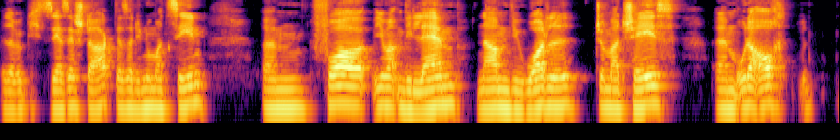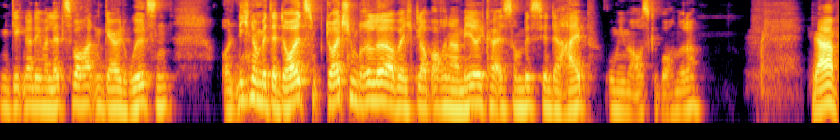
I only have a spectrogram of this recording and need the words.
Ist er wirklich sehr, sehr stark. Da ist er die Nummer 10 ähm, vor jemandem wie Lamb, Namen wie Waddle, Jamar Chase ähm, oder auch ein Gegner, den wir letzte Woche hatten, Garrett Wilson. Und nicht nur mit der Deutsch deutschen Brille, aber ich glaube auch in Amerika ist so ein bisschen der Hype um ihn ausgebrochen, oder? Ja,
